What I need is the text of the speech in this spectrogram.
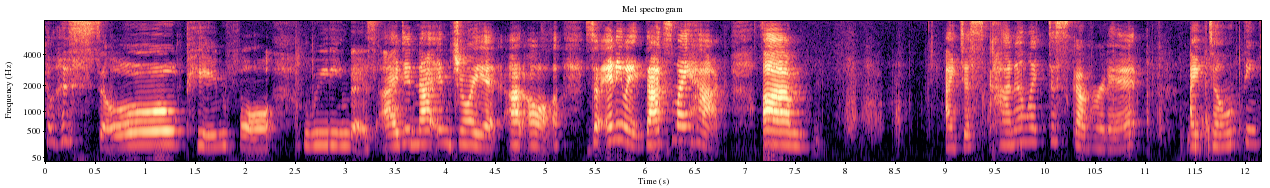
It was so painful weeding this. I did not enjoy it at all. So anyway, that's my hack. Um, I just kind of like discovered it. I don't think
